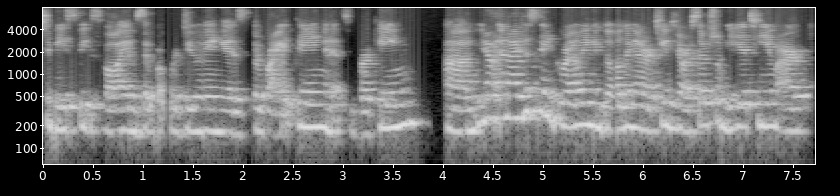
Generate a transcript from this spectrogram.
to me speaks volumes that what we're doing is the right thing and it's working. Um, you know, and I just think growing and building on our teams, you know, our social media team are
